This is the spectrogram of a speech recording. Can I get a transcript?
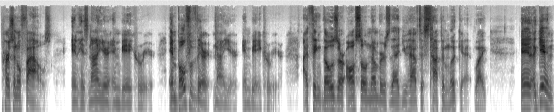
personal fouls in his nine year NBA career, in both of their nine year NBA career. I think those are also numbers that you have to stop and look at. Like, and again,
